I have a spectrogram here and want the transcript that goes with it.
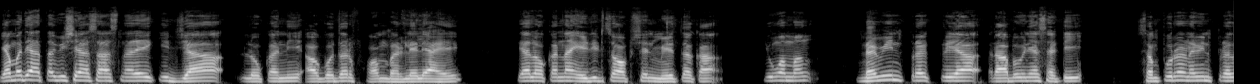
यामध्ये आता विषय असा असणार आहे की ज्या लोकांनी अगोदर फॉर्म भरलेले आहे त्या लोकांना एडिटचं ऑप्शन मिळतं का? किंवा मग नवीन प्रक्रिया राबवण्यासाठी संपूर्ण नवीन प्र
